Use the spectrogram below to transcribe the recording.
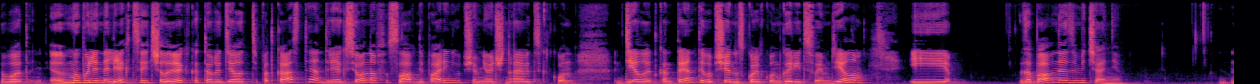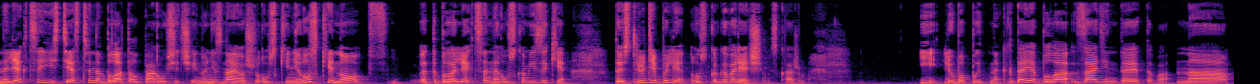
Вот. Мы были на лекции человека, который делает эти подкасты, Андрей Аксенов, славный парень вообще. Мне очень нравится, как он делает контент и вообще, насколько он горит своим делом. И забавное замечание — на лекции, естественно, была толпа русичей. Ну, не знаю уж, русские, не русские, но это была лекция на русском языке. То есть люди были русскоговорящими, скажем. И любопытно, когда я была за день до этого на,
